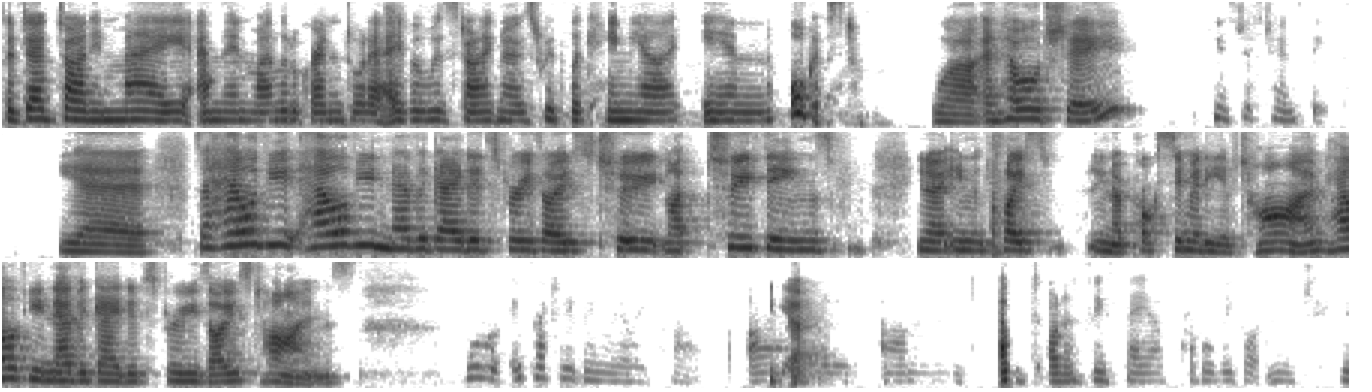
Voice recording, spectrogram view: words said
so dad died in May, and then my little granddaughter Ava was diagnosed with leukemia in August. Wow! And how old she? He's just turned six. Yeah. So how have you how have you navigated through those two like two things, you know, in close, you know, proximity of time? How have you navigated through those times? Well, it's actually been really tough. I, yeah. Um, I would honestly say I've probably gotten to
